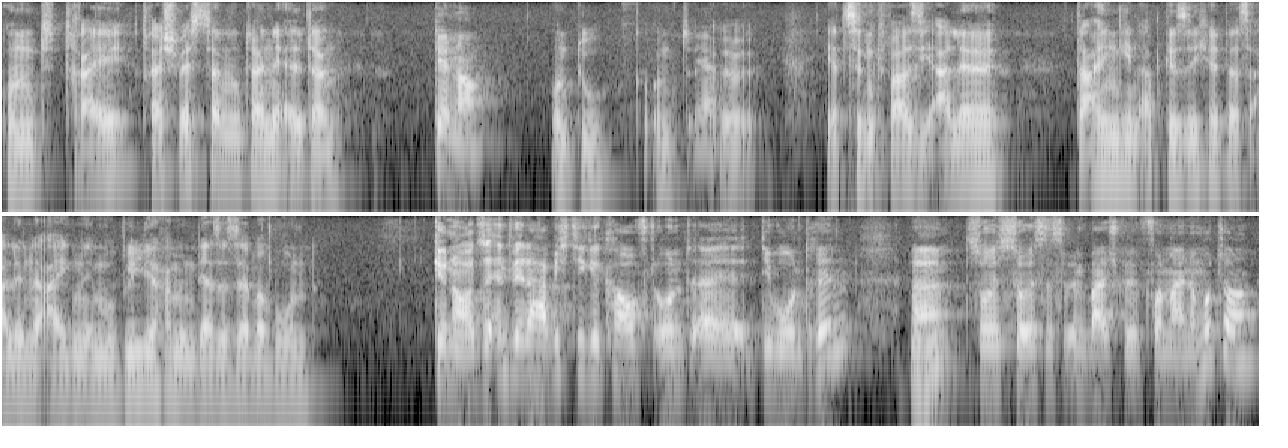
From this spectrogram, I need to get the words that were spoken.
und drei, drei Schwestern und deine Eltern. Genau. Und du. Und ja. äh, jetzt sind quasi alle dahingehend abgesichert, dass alle eine eigene Immobilie haben, in der sie selber wohnen. Genau, also entweder habe ich die gekauft und äh, die wohnen drin. Mhm. Ähm, so, ist, so ist es im Beispiel von meiner Mutter.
